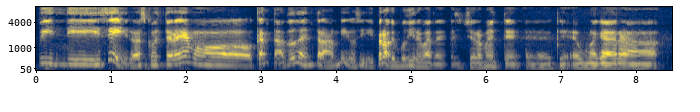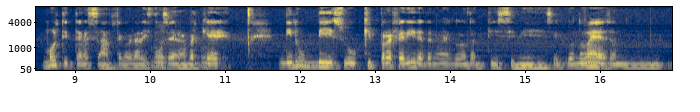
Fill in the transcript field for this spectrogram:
Quindi sì, lo ascolteremo cantato da entrambi così, però devo dire, guarda, sinceramente eh, che è una gara molto interessante quella di stasera molto, perché di dubbi su chi preferire te ne vengono tantissimi. Secondo me sono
